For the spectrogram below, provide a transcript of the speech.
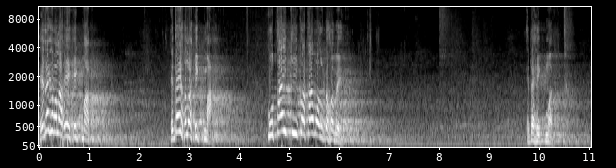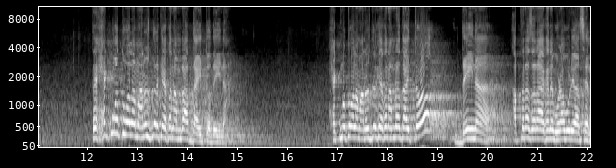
এটাকে বলা হয় হিকমাত। এটাই হলো হিকমা। কোথায় কি কথা বলতে হবে? এটা হিকমত। তাই হেকমতওয়ালা মানুষদেরকে এখন আমরা দায়িত্ব দেই না। হেকমতওয়ালা মানুষদেরকে এখন আমরা দায়িত্ব দেই না। আপনারা যারা এখানে বুড়াবুড়ি আছেন,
